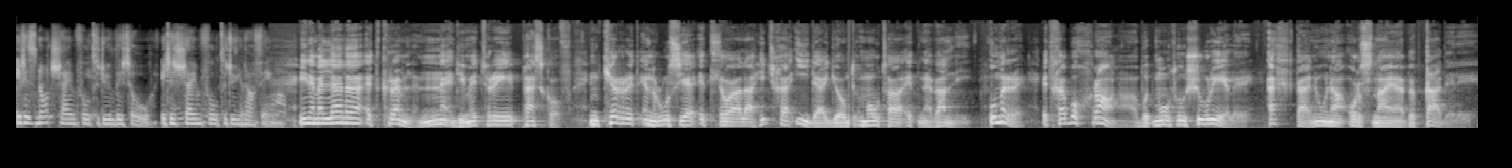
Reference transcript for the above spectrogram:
It is not shameful to do little, it is shameful to do nothing. إن ملالة كرملن ديمتري باسكوف انكرت إن روسيا اتلوالا هيتشخا إيدا يوم موتا ات نافالني ومرة اتخبو خرانا بتموتو شوريلي أخ قانونا أرسنايا ببقادلي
